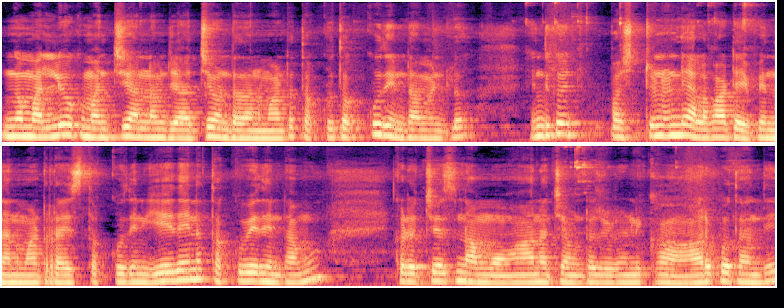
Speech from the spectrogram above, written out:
ఇంకా మళ్ళీ ఒక మంచి అన్నం జాచే ఉంటుంది అనమాట తక్కువ తక్కువ తింటాము ఇంట్లో. ఎందుకు ఫస్ట్ నుండి అలవాటు అయిపోయింది అనమాట రైస్ తక్కువ తిని. ఏదైనా తక్కువే తింటాము. ఇక్కడ వచ్చేసి నా మొహాన చెమట చూడండి కారిపోతుంది.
